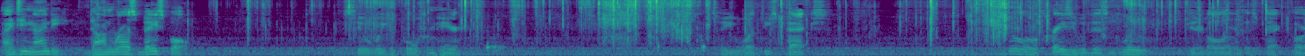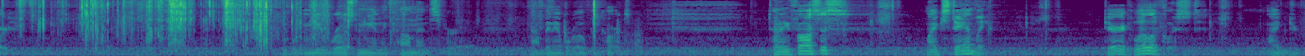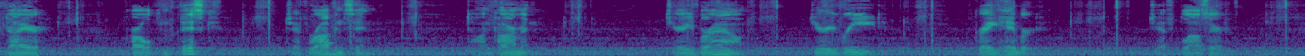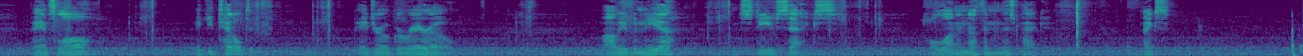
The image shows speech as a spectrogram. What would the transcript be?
1990 Donruss Baseball. Let's see what we can pull from here. Tell you what, these packs. Go a little crazy with this glue. Get it all over this back card. People are going to be roasting me in the comments for not being able to open cards. Tony Fossas, Mike Stanley, Derek Lilliquist, Mike Dyer, Carlton Fisk, Jeff Robinson, Don Carman, Jerry Browne, Jerry Reed, Greg Hibbard, Jeff Blauser, Vance Law, Mickey Tettleton, Pedro Guerrero, Bobby Bonilla, and Steve Sax. Whole lot of nothing in this pack. Thanks.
